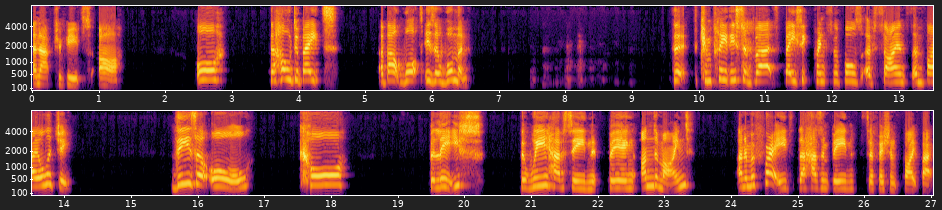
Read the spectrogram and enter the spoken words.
and attributes are. Or the whole debate about what is a woman that completely subverts basic principles of science and biology. These are all core beliefs that we have seen being undermined. And I'm afraid there hasn't been sufficient fight back.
